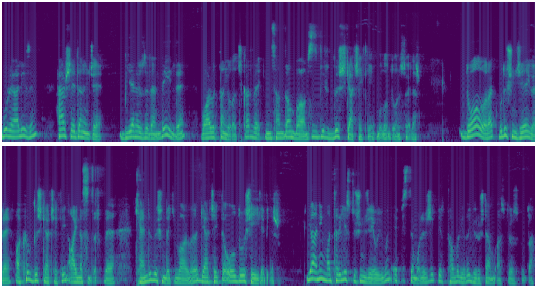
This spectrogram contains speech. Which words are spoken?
Bu realizm her şeyden önce bilen özneden değil de varlıktan yola çıkar ve insandan bağımsız bir dış gerçekliğin bulunduğunu söyler. Doğal olarak bu düşünceye göre akıl dış gerçekliğin aynasıdır ve kendi dışındaki varlığı gerçekte olduğu şeyiyle bilir. Yani materyalist düşünceye uygun epistemolojik bir tavır ya da görüşten bahsediyoruz burada.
